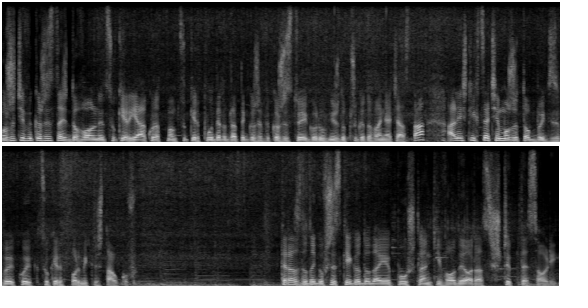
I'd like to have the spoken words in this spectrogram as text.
Możecie wykorzystać dowolny cukier, ja akurat mam cukier puder, dlatego że wykorzystuję go również do przygotowania ciasta, ale jeśli chcecie, może to być zwykły cukier w formie kryształków. Teraz do tego wszystkiego dodaję pół szklanki wody oraz szczyptę soli.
